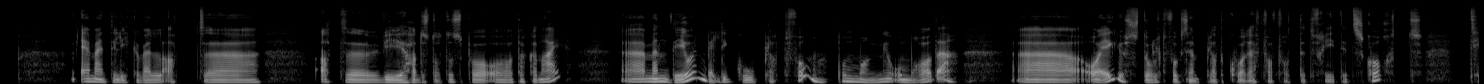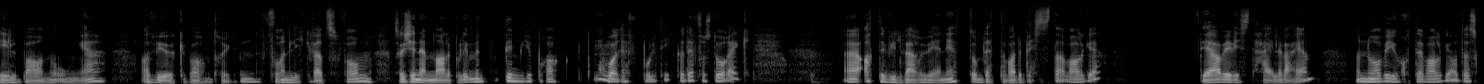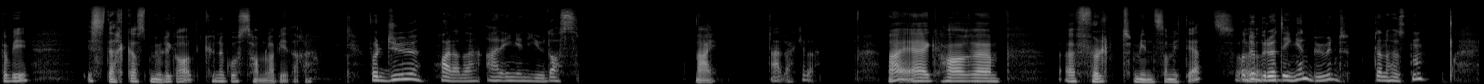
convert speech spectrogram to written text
Jeg mente likevel at, eh, at vi hadde stått oss på å takke nei. Men det er jo en veldig god plattform på mange områder. Og jeg er jo stolt f.eks. at KrF har fått et fritidskort til barn og unge. At vi øker barnetrygden, får en likeverdsreform. Skal ikke nevne alle politikere, men det er mye bra KrF-politikk, og det forstår jeg. Eh, at det vil være uenighet om dette var det beste valget. Det har vi visst hele veien, men nå har vi gjort det valget, og da skal vi i sterkest mulig grad kunne gå samla videre. For du, Hareide, er ingen Judas. Nei. Nei, du er ikke det. Nei, jeg har uh, fulgt min samvittighet. Og du brøt ingen bud denne høsten?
